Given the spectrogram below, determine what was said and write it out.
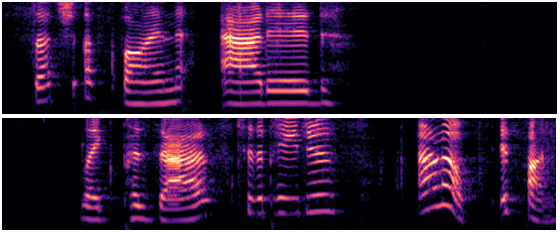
such a fun added like pizzazz to the pages. I don't know, it's fun.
